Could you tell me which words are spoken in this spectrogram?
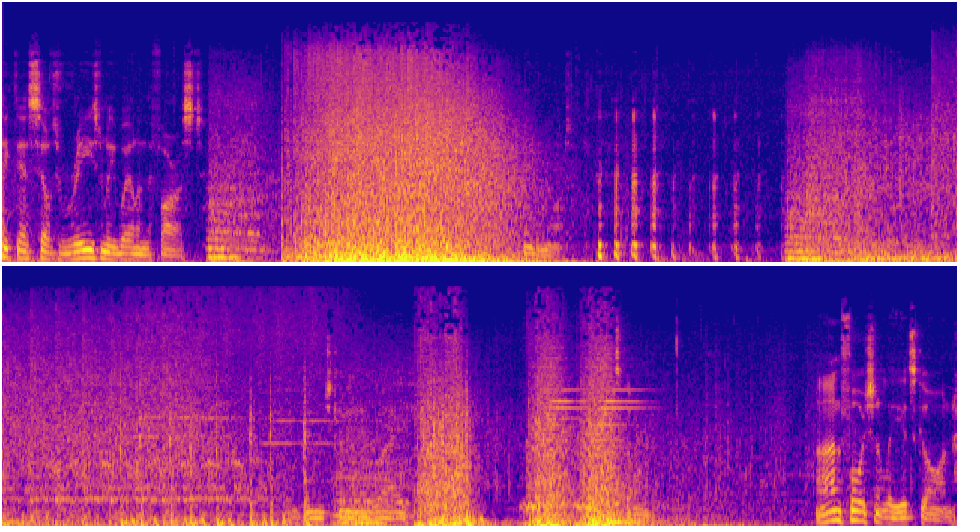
Protect ourselves reasonably well in the forest. Maybe not. Damage coming our way. It's gone. Unfortunately, it's gone.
